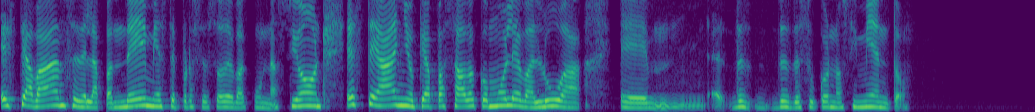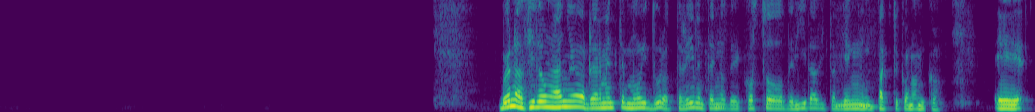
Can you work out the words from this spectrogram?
este avance de la pandemia, este proceso de vacunación, este año que ha pasado, ¿cómo le evalúa desde su conocimiento? Bueno, ha sido un año realmente muy duro, terrible en términos de costo de vidas y también impacto económico. Eh,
